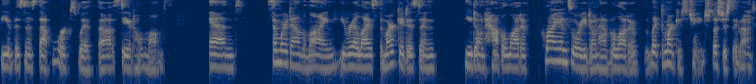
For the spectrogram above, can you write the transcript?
be a business that works with uh, stay at home moms. And somewhere down the line, you realize the market isn't, you don't have a lot of clients or you don't have a lot of, like the market's changed. Let's just say mm-hmm. that.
